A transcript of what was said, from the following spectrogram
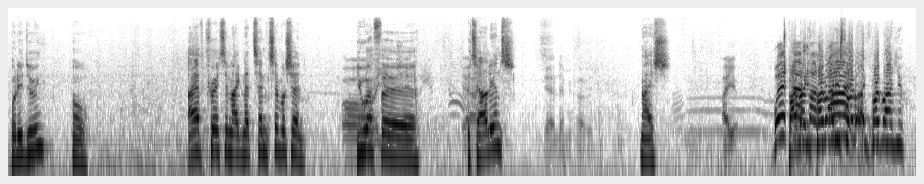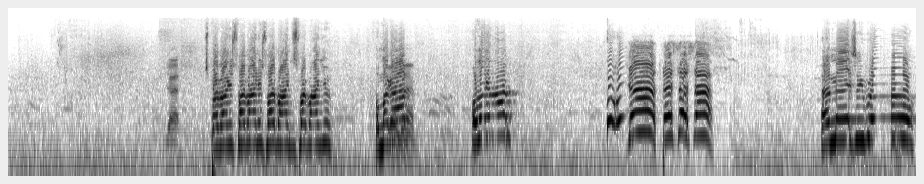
What are you doing? Oh. I have in like 10 10%. Oh, You have uh, Yeah, battalions? Yeah, let me pop it. Nice. Are you? Wait, Spy behind you, spy behind you, spy behind you, spy behind you. Yes. Spy behind you, spy behind you, spy behind you, spy behind you. Oh my Kill god! them. Oh my god! Yeah, that's us. Uh. Amazing, bro!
